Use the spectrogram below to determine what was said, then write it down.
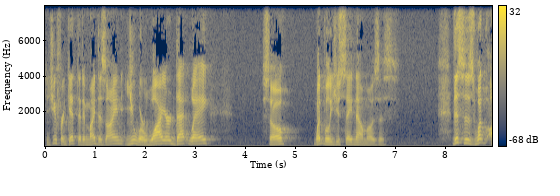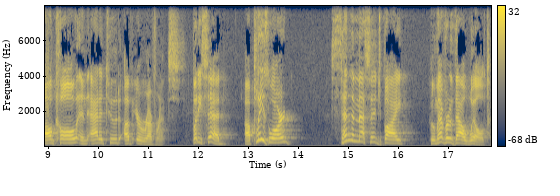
Did you forget that in my design you were wired that way? So, what will you say now, Moses? This is what I'll call an attitude of irreverence. But he said, uh, Please, Lord, send the message by whomever thou wilt.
